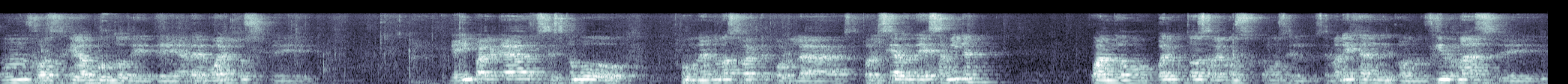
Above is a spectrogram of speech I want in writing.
un forcejeo a punto de, haber muertos. Eh, de ahí para acá se estuvo pugnando más fuerte por el cierre de esa mina, cuando, bueno, todos sabemos cómo se, manejan con firmas eh,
